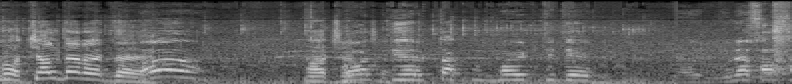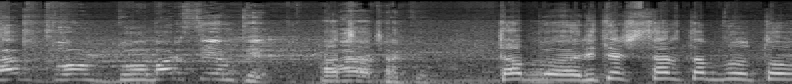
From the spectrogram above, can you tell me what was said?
वो चलता रहता है? हाँ। अच्छा बहुत अच्छा। देर तक बैठते थे। गुलासा साहब दो दो बार सीएम थे। अच्छा अच्छा। तब रितेश सर तब तो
